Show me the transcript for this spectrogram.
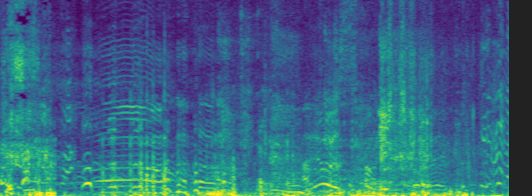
I know it was so even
